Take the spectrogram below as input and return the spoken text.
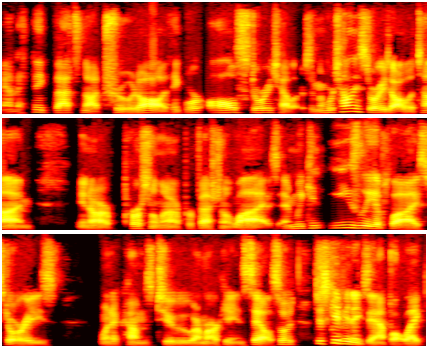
And I think that's not true at all. I think we're all storytellers. I mean, we're telling stories all the time in our personal and our professional lives, and we can easily apply stories when it comes to our marketing and sales. So just give you an example. Like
